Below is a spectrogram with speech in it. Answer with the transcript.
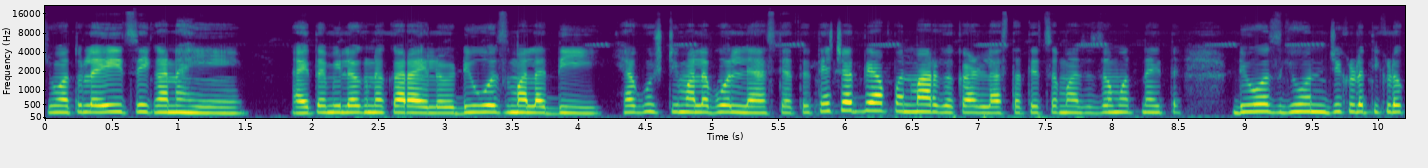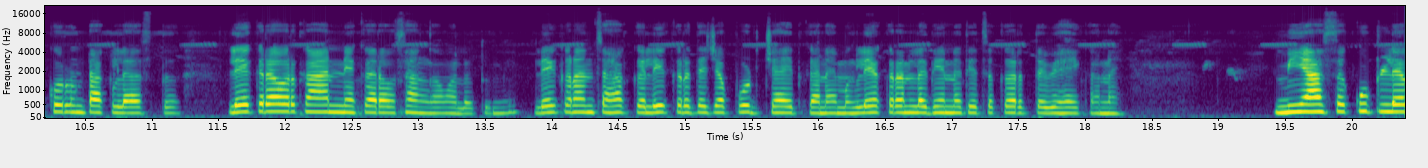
किंवा तुला यायचं आहे का नाही? नाही तर मी लग्न करायलो डिवोर्स मला दी ह्या गोष्टी मला बोलल्या असत्या तर त्याच्यात बी आपण मार्ग काढला असता त्याचं माझं जमत नाही तर डिवोर्स घेऊन जिकडं तिकडं करून टाकलं असतं. लेकरावर का अन्याय करावं सांगा मला तुम्ही? लेकरांचा हक्क लेकरं त्याच्या पोटचे आहेत का नाही? मग लेकरांना देणं त्याचं कर्तव्य आहे का नाही? मी असं कुठल्या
